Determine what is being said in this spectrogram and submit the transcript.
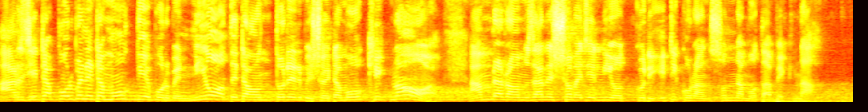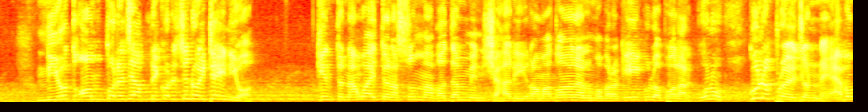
আর যেটা পড়বেন, এটা মুখ দিয়ে পড়বেন। নিয়ত, এটা অন্তরের বিষয়, এটা মৌখিক নয়। আমরা রমজানের সময় যে নিয়ত করি, এটি কোরআন, সন্না মোতাবেক না। নিয়ত অন্তরে যে আপনি করেছেন, ওইটাই নিয়ত। কিন্তু নাওয়াইতো না সুম্মা গদাম্মিন শাহরি, রমাদান আল মোবারক, এইগুলো বলার কোনো কোনো প্রয়োজন নেই। এবং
